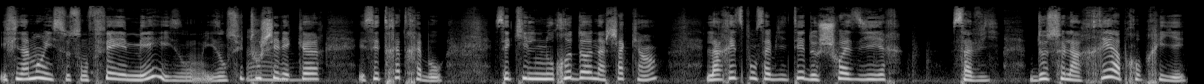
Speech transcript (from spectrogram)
Et finalement, ils se sont fait aimer, ils ont, ils ont su toucher les cœurs. Et c'est très très beau. C'est qu'ils nous redonnent à chacun la responsabilité de choisir sa vie, de se la réapproprier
